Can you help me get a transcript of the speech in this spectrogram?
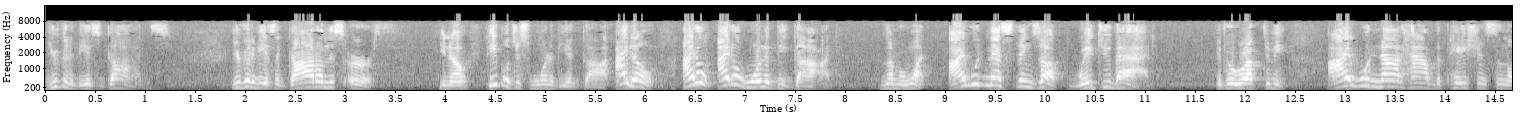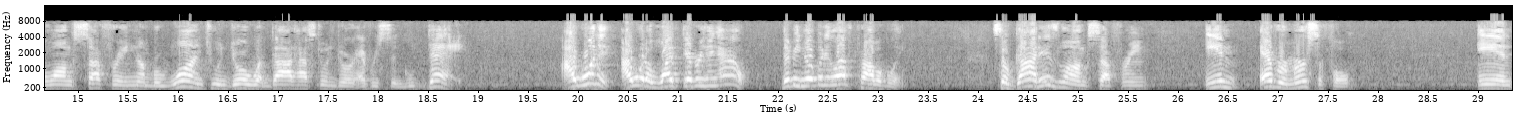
You're going to be as gods. You're going to be as a god on this earth. You know, people just want to be a god. I don't. I don't. I don't want to be God. Number one, I would mess things up way too bad if it were up to me. I would not have the patience and the long suffering, number one, to endure what God has to endure every single day. I wouldn't. I would have wiped everything out. There'd be nobody left, probably. So God is long suffering and ever merciful. And,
